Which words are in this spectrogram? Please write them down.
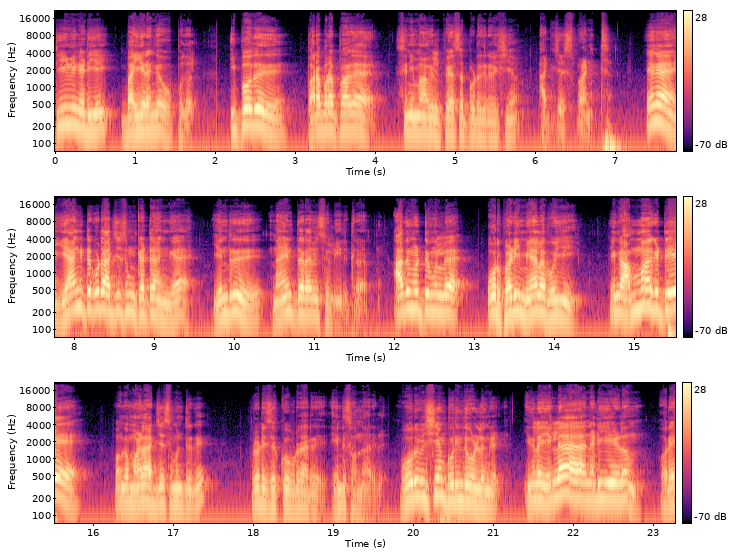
டிவி நடிகை பகிரங்க ஒப்புதல். இப்போது பரபரப்பாக சினிமாவில் பேசப்படுகிற விஷயம் அட்ஜஸ்ட்மெண்ட் ஏங்க என்கிட்ட கூட அட்ஜஸ்ட்மெண்ட் கேட்டாங்க என்று நயன்தாராவே சொல்லியிருக்கிறார். அது மட்டும் இல்லை ஒரு படி மேலே போய் எங்கள் அம்மாக்கிட்டே உங்கள் மழை அட்ஜஸ்ட்மெண்ட் இருக்குது ப்ரொடியூசர் கூப்பிடுறாரு என்று சொன்னார்கள். ஒரு விஷயம் புரிந்து கொள்ளுங்கள். இதில் எல்லா நடிகைகளும் ஒரே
